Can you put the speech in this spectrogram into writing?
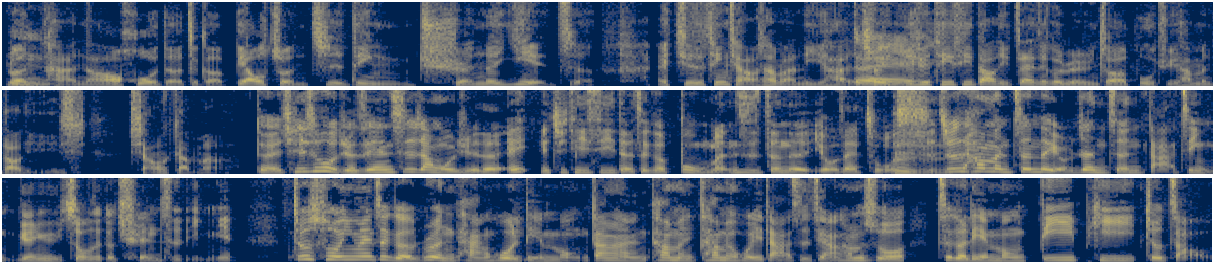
论坛，嗯、然后获得这个标准制定权的业者。哎，其实听起来好像蛮厉害的。所以 HTC 到底在这个元宇宙的布局，他们到底想要干嘛？对，其实我觉得这件事让我觉得，哎，HTC 的这个部门是真的有在做事，嗯、就是他们真的有认真打进元宇宙这个圈子里面。就是说，因为这个论坛或联盟，当然他们他们回答是这样，他们说这个联盟第一批。就找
